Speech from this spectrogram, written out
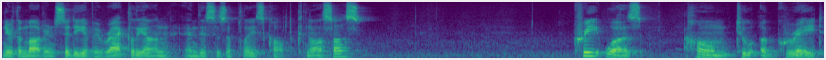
near the modern city of Heraklion, and this is a place called Knossos. Crete was home to a great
